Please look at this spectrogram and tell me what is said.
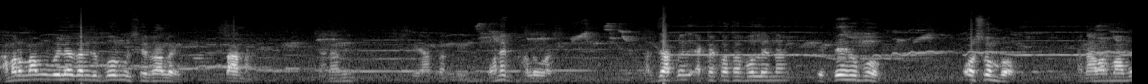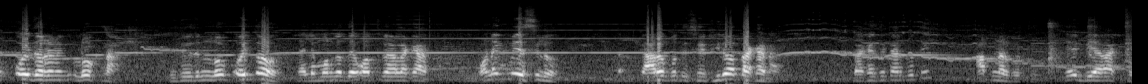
আমার মামু বলে আমি যে বলব, সে ভালোই তা না। কারণ আমি, সে আপনাকে অনেক ভালোবাসি। আর যে আপনি একটা কথা বললেন না, যে দেহ ভোগ অসম্ভব। আমার মামু ওই ধরনের লোক না। যদি ওই ধরনের লোক ওই তো তাহলে মনে করতে অত্র এলাকার অনেক মেয়ে ছিল। কারও প্রতি সে ফিরেও তাকায় না। তাকাইছে কার প্রতি? আপনার প্রতি। এই বিয়ে রাখতো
